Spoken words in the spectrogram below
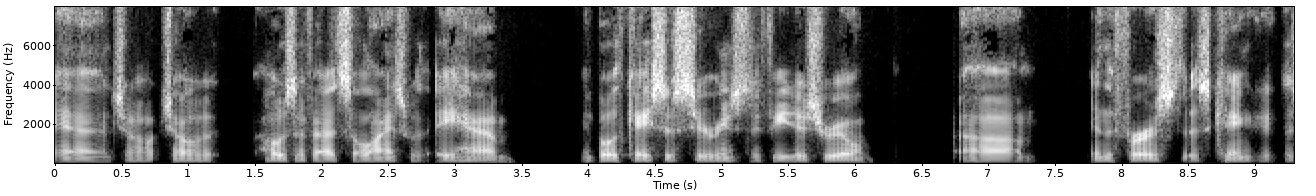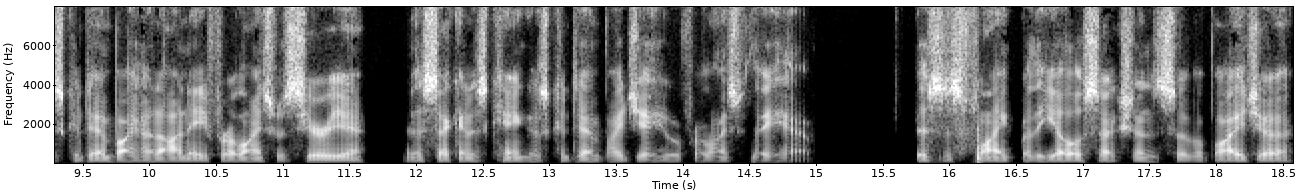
and Jehoshaphat's alliance with Ahab. In both cases, Syrians defeat Israel. Um, in the first, this king is condemned by Hanani for alliance with Syria, and the second his king is condemned by Jehu for alliance with Ahab. This is flanked by the yellow sections of Abijah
